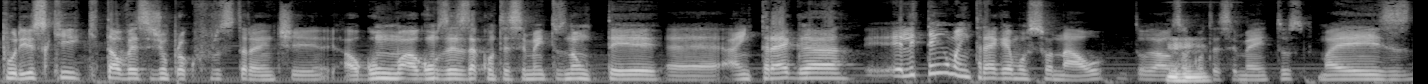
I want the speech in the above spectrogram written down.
por isso que, que talvez seja um pouco frustrante algum, alguns desses acontecimentos não ter é, a entrega. Ele tem uma entrega emocional aos Uhum. acontecimentos, mas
